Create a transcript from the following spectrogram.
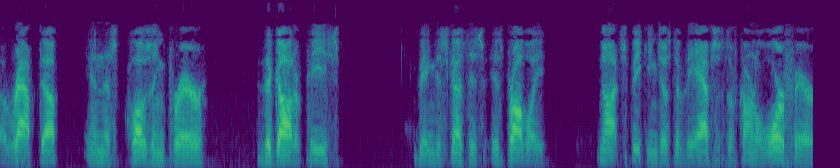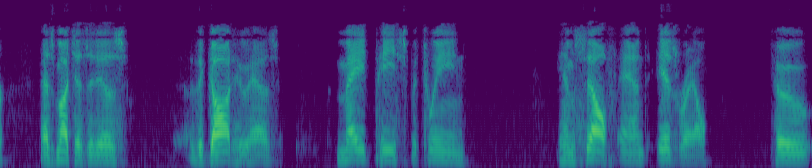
uh, wrapped up in this closing prayer. The God of peace being discussed is, is probably not speaking just of the absence of carnal warfare as much as it is the God who has made peace between himself and Israel, who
